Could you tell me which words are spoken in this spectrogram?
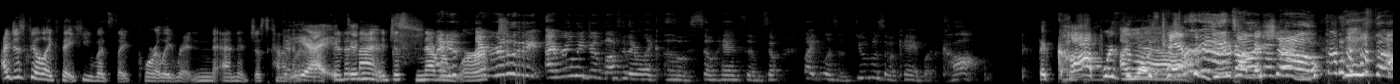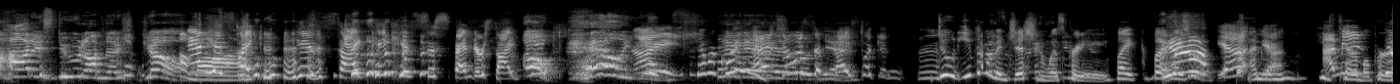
i just feel like that he was like poorly written and it just kind of Yeah, it in that it just never I, just, worked I really, I really did love it. They were like, "Oh, so handsome." So, like, listen, dude was okay, but cop. The cop was the Uh, most handsome dude on the talk show. about Who's the hottest dude on the show? Come And his, like, His sidekick, his suspender sidekick. Oh hell yeah! Nice. they were great And there was some yeah. nice looking. mm, dude even the magician was pretty like but Yeah. like, yeah, i mean yeah. he's I a terrible mean, person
